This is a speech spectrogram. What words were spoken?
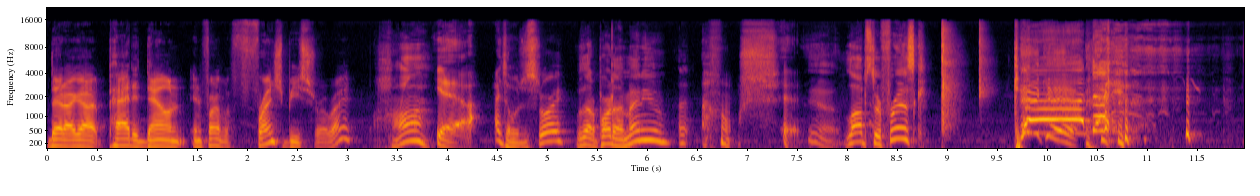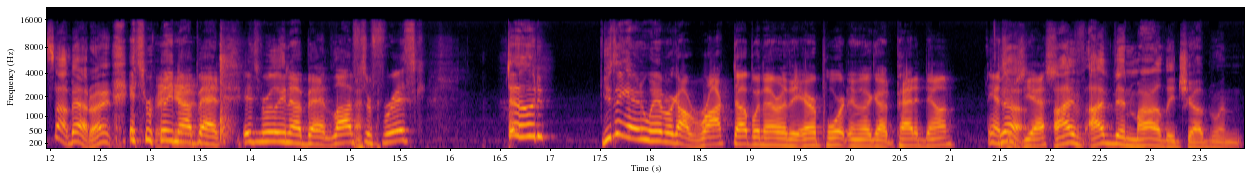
that I got patted down in front of a French bistro, right? Huh? Yeah, I told you the story. Was that a part of the menu? Uh, oh shit! Yeah. Lobster frisk. Kick it! Ah, it's not bad, right? It's really not bad. It's really not bad. Lobster frisk, dude. You think anyone ever got rocked up when they were at the airport and they got patted down? The answer Yeah. is yes. I've I've been mildly chubbed when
